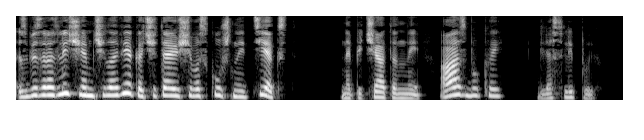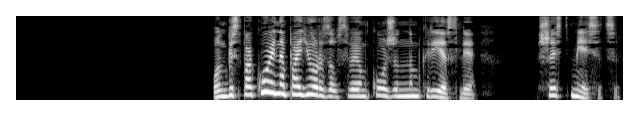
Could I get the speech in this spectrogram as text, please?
с безразличием человека, читающего скучный текст, напечатанный азбукой для слепых. Он беспокойно поерзал в своем кожаном кресле шесть месяцев.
